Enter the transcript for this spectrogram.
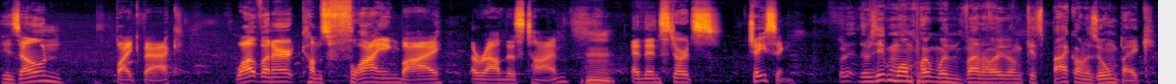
his own bike back. Wout van Aert comes flying by around this time hmm. and then starts chasing. But there's even one point when Van Hooydonck gets back on his own bike.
